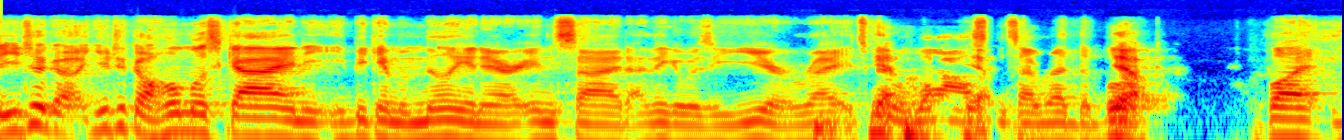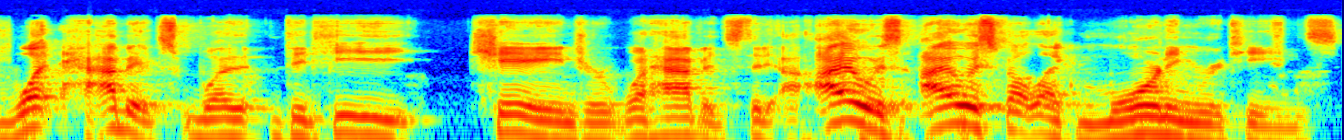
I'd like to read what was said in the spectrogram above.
you took a you took a homeless guy and he became a millionaire inside. I think it was a year, right? It's been Yeah, a while yeah. since I read the Yeah. book. But what habits was did he change, or what habits did he, I I always I always felt like morning routines.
